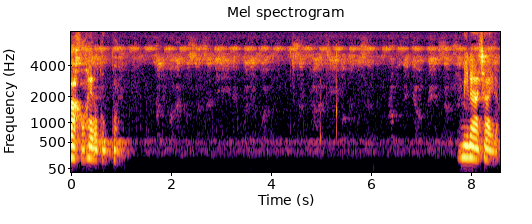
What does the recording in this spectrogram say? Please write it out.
ว่าเขาให้เราทุบก่อน ไม่น่าใช่ละ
